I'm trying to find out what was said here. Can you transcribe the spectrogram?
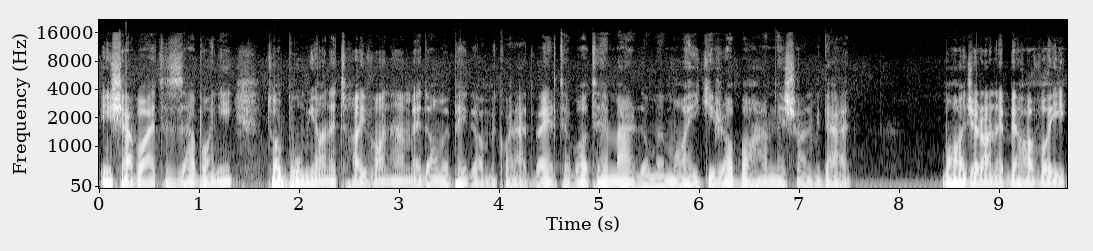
این شباهت زبانی تا بومیان تایوان هم ادامه پیدا می کند و ارتباط مردم ماهیگیر را با هم نشان می دهد. مهاجران به هوایی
